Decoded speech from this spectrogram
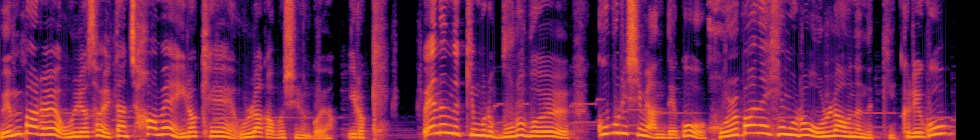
왼발을 올려서 일단 처음에 이렇게 올라가 보시는 거예요. 이렇게. 빼는 느낌으로 무릎을 구부리시면 안 되고 골반의 힘으로 올라오는 느낌. 그리고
